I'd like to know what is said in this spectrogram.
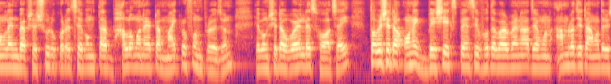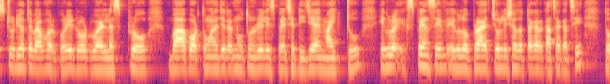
অনলাইন ব্যবসা শুরু করেছে এবং তার ভালো মানের একটা মাইক্রোফোন প্রয়োজন এবং সেটা ওয়্যারলেস হওয়া চাই। তবে সেটা অনেক বেশি এক্সপেন্সিভ হতে পারবে না। যেমন আমরা যেটা আমাদের স্টুডিওতে ব্যবহার করি রোড ওয়্যারলেস প্রো বা বর্তমানে যেটা নতুন রিলিজ পেয়েছে ডিজিআই মাইক টু এগুলো এক্সপেন্সিভ এগুলো প্রায় চল্লিশ হাজার টাকার কাছাকাছি। তো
